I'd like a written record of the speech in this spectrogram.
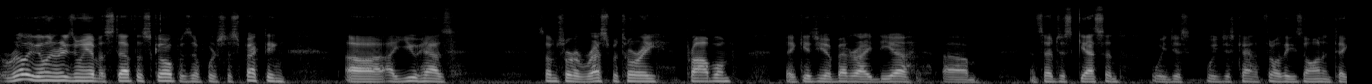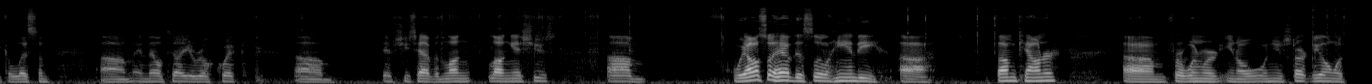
really, the only reason we have a stethoscope is if we're suspecting uh, a ewe has some sort of respiratory problem. It gives you a better idea um, instead of just guessing. We just we just kind of throw these on and take a listen, um, and they'll tell you real quick um, if she's having lung lung issues. Um, we also have this little handy uh, thumb counter um, for when we're, you know, when you start dealing with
